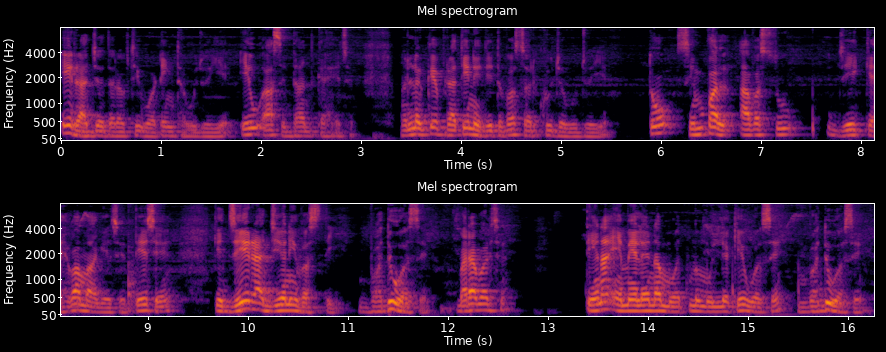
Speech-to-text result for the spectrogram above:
એ રાજ્ય તરફથી વોટિંગ થવું જોઈએ એવું આ સિદ્ધાંત કહે છે. મતલબ કે પ્રતિનિધિત્વ સરખું જવું જોઈએ. તો સિમ્પલ આ વસ્તુ જે કહેવા માગે છે તે છે કે જે રાજ્યની વસ્તી વધુ હશે, બરાબર છે? તેના એમએલએના મતનું મૂલ્ય કેવું હશે? વધુ હશે.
